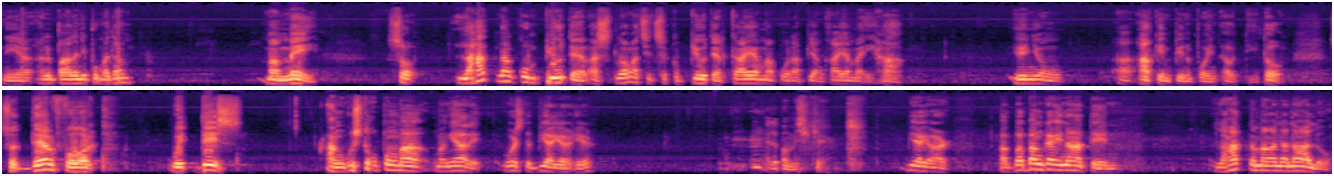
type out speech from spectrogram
ni, uh, anong pangalan niyo po, madam? Ma'am May. So, lahat ng computer, as long as it's a computer, kaya makurap yan, kaya maihack. Yun yung uh, aking pinopoint out dito. So, therefore, with this, ang gusto ko pong ma- mangyari, where's the BIR here? Hello po, Mr. Chair. BIR, pagbabanggain natin lahat ng mga nanalo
